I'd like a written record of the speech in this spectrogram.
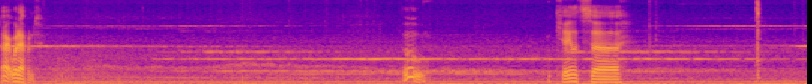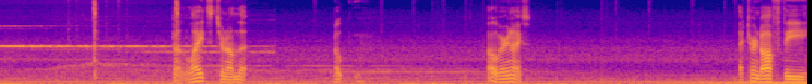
Alright, what happened? Okay, let's, uh... Turn on the lights, turn on the... Oh. Oh, very nice. I turned off the...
